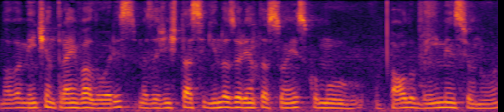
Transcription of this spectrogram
novamente entrar em valores, mas a gente está seguindo as orientações, como o Paulo bem mencionou.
